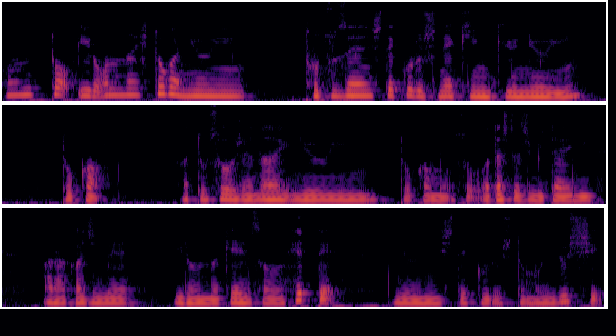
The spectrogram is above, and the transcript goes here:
ほんといろんな人が入院突然してくるしね緊急入院とかあとそうじゃない入院とかもそう私たちみたいにあらかじめいろんな検査を経て入院してくる人もいるし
